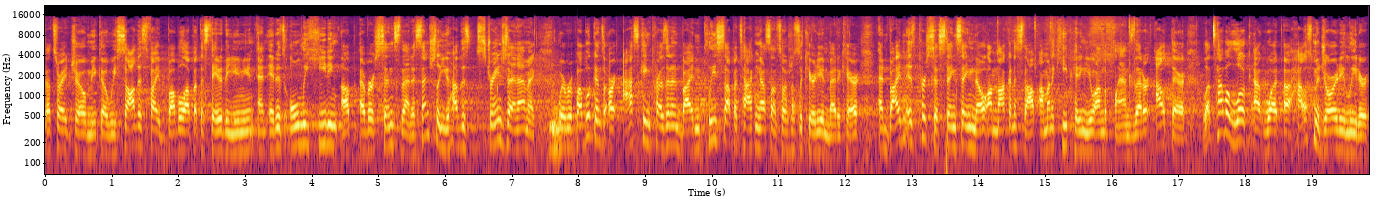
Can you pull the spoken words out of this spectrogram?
That's right, Joe, Mika. We saw this fight bubble up at the State of the Union, and it is only heating up ever since then. Essentially, you have this strange dynamic where Republicans are asking President Biden, please stop attacking us on Social Security and Medicare, and Biden is persisting, saying, no, I'm not going to stop. I'm going to keep hitting you on the plans that are out there. Let's have a look at what uh, House Majority Leader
